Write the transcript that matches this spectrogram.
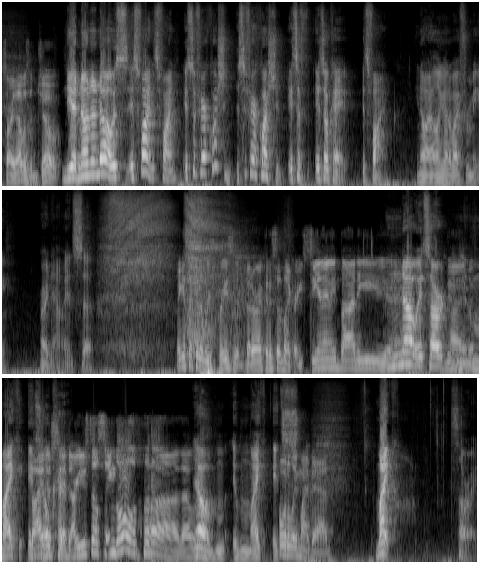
Sorry, that was a joke. yeah, no, no, no, it's it's fine, it's fine. It's a fair question. It's a fair question. It's a it's okay. It's fine. You know, I only got to buy for me right now. It's uh. I guess I could have rephrased it better. I could have said, like, are you seeing anybody? And- No, it's our Yeah, Mike. It's I just okay. said, are you still single? that was no, Mike. It's totally my bad. Mike. It's all right.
